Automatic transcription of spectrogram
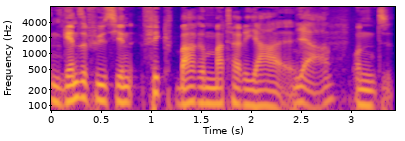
in Gänsefüßchen, fickbarem Material. Ja. Und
